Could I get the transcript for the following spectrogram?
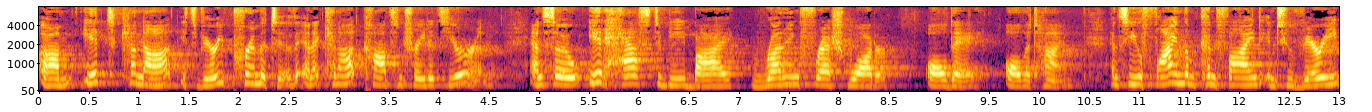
Um, it cannot, it's very primitive, and it cannot concentrate its urine. And so it has to be by running fresh water all day, all the time. And so you find them confined into very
